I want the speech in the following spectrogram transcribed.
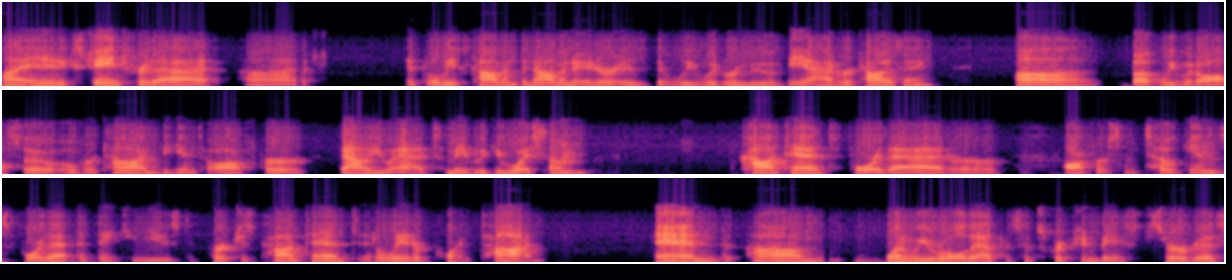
Uh, and in exchange for that, uh, at the least common denominator is that we would remove the advertising, but we would also, over time, begin to offer value add. So maybe we give away some content for that or offer some tokens for that that they can use to purchase content at a later point in time. And um, when we rolled out the subscription-based service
